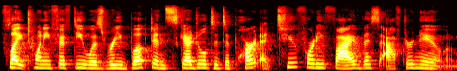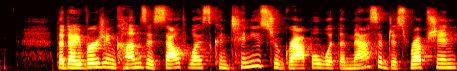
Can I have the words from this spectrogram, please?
Flight 2050 was rebooked and scheduled to depart at 2:45 this afternoon. The diversion comes as Southwest continues to grapple with a massive disruption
